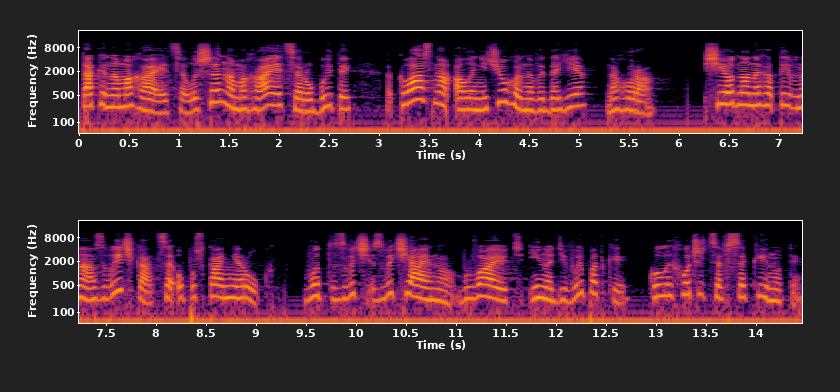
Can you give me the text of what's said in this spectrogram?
так і намагається, лише намагається робити класно, але нічого не видає на гора. Ще одна негативна звичка це опускання рук. От, звич, звичайно, бувають іноді випадки, коли хочеться все кинути.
